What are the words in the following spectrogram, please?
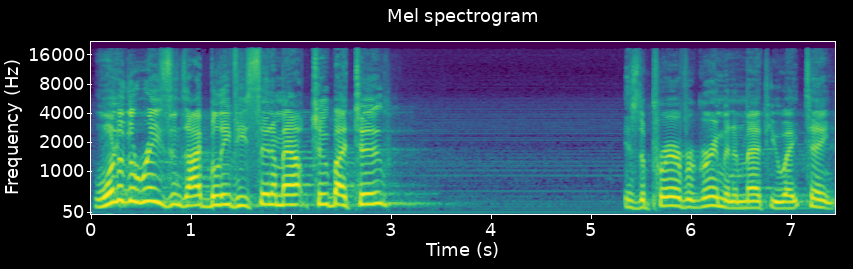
One of the reasons I believe he sent them out two by two is the prayer of agreement in Matthew 18.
